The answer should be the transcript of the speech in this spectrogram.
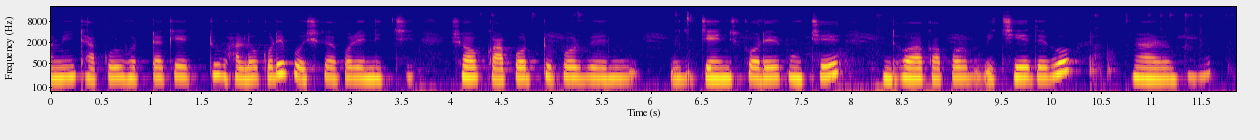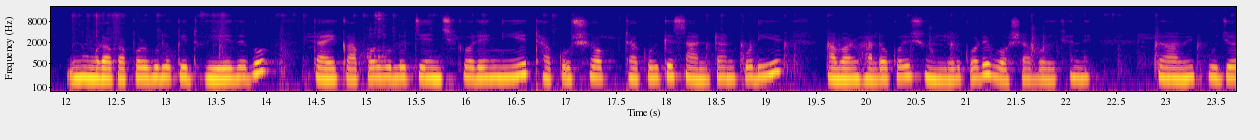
আমি ঠাকুর ঘরটাকে একটু ভালো করে পরিষ্কার করে নিচ্ছি। সব কাপড় টুপড় চেঞ্জ করে মুছে ধোয়া কাপড় বিছিয়ে দেব আর নোংরা কাপড়গুলোকে ধুয়ে দেব। তাই কাপড়গুলো চেঞ্জ করে নিয়ে ঠাকুর সব, ঠাকুরকে স্নান টান করিয়ে আবার ভালো করে সুন্দর করে বসাবো এখানে। তো আমি পুজো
